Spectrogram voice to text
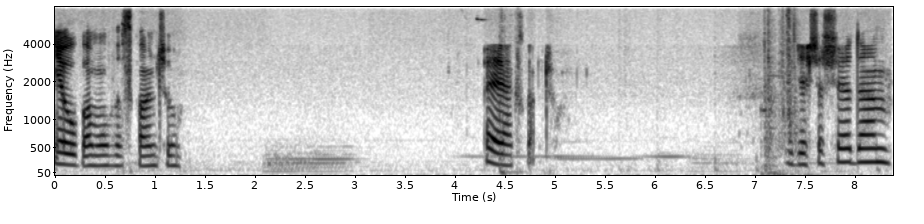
Nie ufam skończył. Ej, jak skończył? 27.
